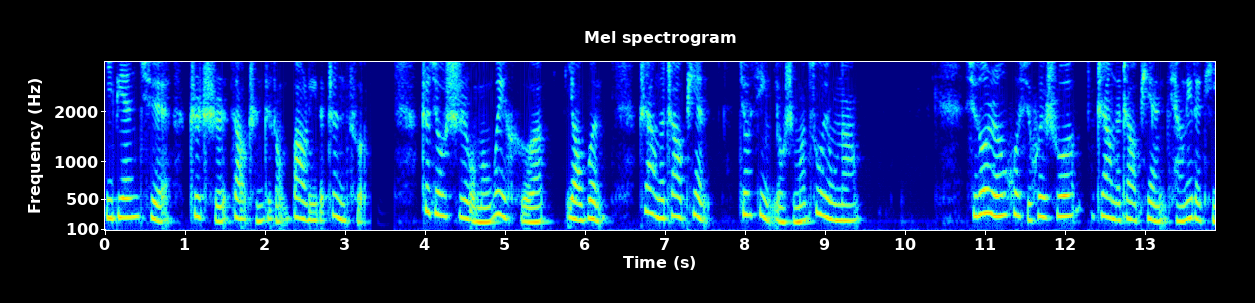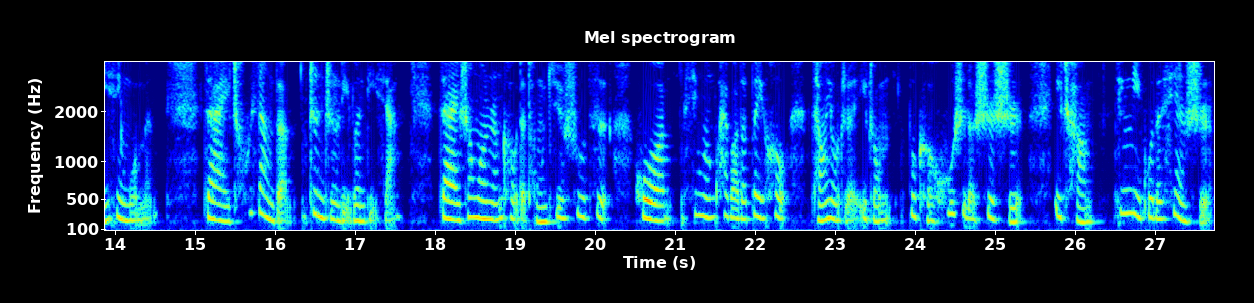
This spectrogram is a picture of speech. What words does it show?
一边却支持造成这种暴力的政策。这就是我们为何要问：这样的照片究竟有什么作用呢？许多人或许会说，这样的照片强烈的提醒我们。在抽象的政治理论底下，在伤亡人口的统计数字或新闻快报的背后，藏有着一种不可忽视的事实，一场经历过的现实。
